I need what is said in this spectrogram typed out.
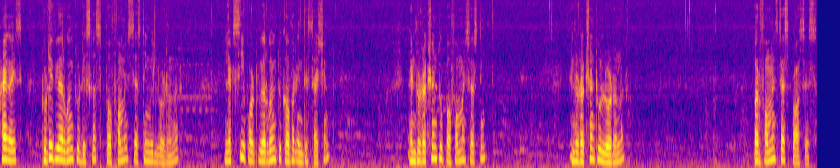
Hi guys, today we are going to discuss performance testing with LoadRunner. Let's see what we are going to cover in this session. Introduction to performance testing, Introduction to LoadRunner, Performance test process.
